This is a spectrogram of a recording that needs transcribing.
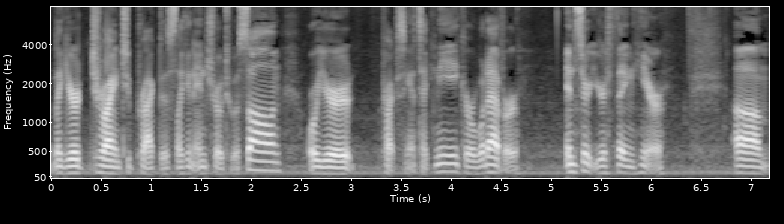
like you're trying to practice like an intro to a song or you're practicing a technique or whatever. Insert your thing here. Um,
